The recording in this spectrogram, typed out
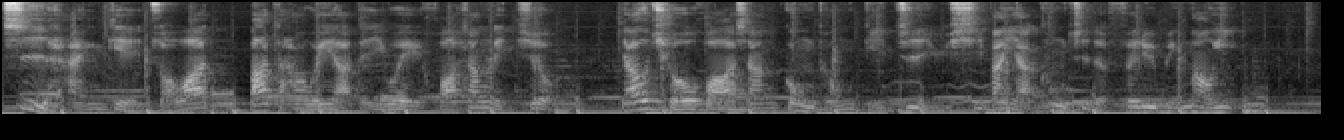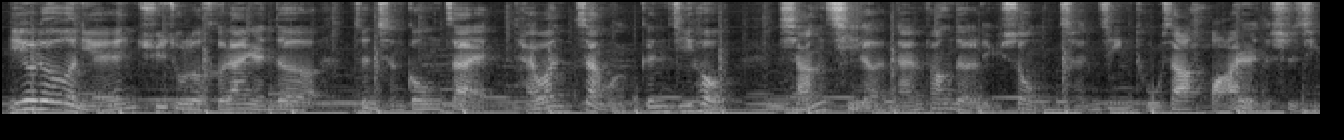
致函给爪哇巴达维亚的一位华商领袖，要求华商共同抵制与西班牙控制的菲律宾贸易。一六六二年，驱逐了荷兰人的郑成功，在台湾站稳根基后，想起了南方的吕宋曾经屠杀华人的事情，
